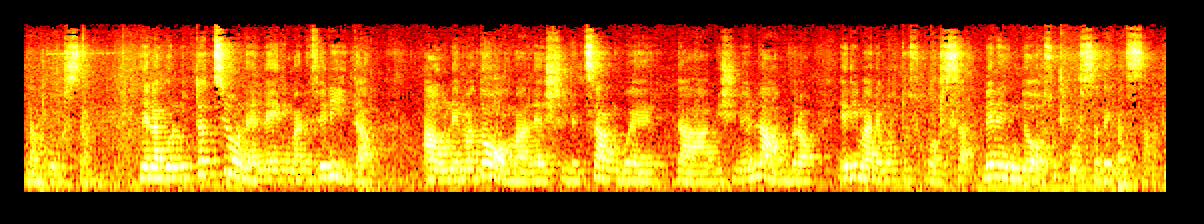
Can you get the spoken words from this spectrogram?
la borsa. Nella colluttazione lei rimane ferita, ha un ematoma, le esce del sangue da vicino il labbro e rimane molto scossa, venendo soccorsa dai passati.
